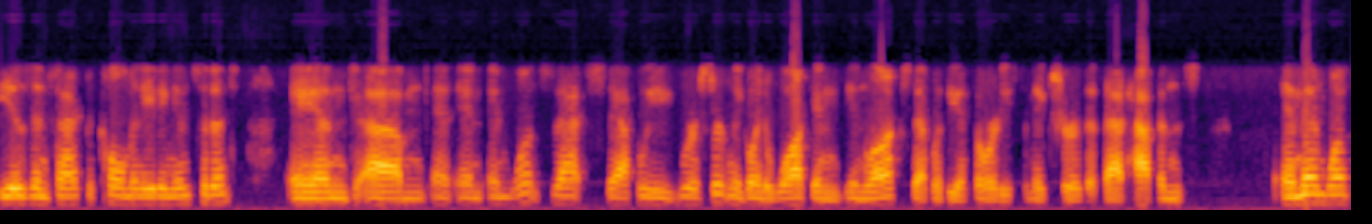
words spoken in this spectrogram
is, in fact, a culminating incident. And, um, and, and, and once that step, we, we're certainly going to walk in, in lockstep with the authorities to make sure that that happens and then once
